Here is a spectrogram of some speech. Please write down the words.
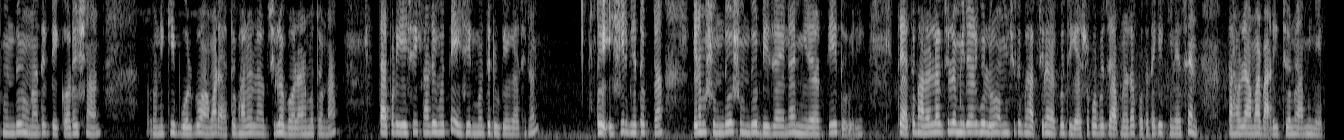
সুন্দর ওনাদের ডেকোরেশন। মানে কি বলব, আমার এত ভালো লাগছিল বলার মতো না। তারপরে এসি খালি হতে এসির মধ্যে ঢুকে গেছিলাম। তো এসির ভেতরটা এরকম সুন্দর সুন্দর ডিজাইনার মিরার দিয়ে তৈরি। তো এত ভালো লাগছিল মিরারগুলো, আমি শুধু ভাবছিলাম একবার জিজ্ঞাসা করব যে আপনারা কোথা থেকে কিনেছেন? তাহলে আমার বাড়ির জন্য আমি নেব।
